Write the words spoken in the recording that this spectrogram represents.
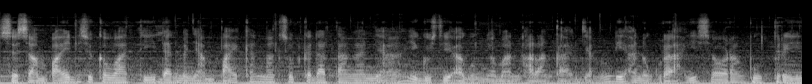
Sesampai di Sukawati dan menyampaikan maksud kedatangannya, I Gusti Agung Nyoman Alangkajeng dianugerahi seorang putri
